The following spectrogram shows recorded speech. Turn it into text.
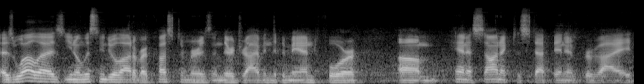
as well as you know listening to a lot of our customers, and they're driving the demand for um, Panasonic to step in and provide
